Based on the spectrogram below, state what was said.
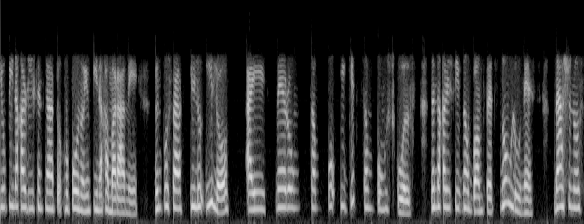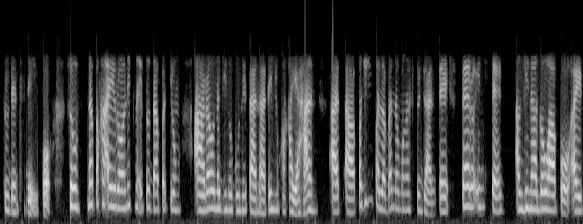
Yung pinaka-recent nga to, mo po, no, yung pinakamarami, dun po sa Iloilo ay merong sampu, higit sampung schools na nakareceive ng bomb threats noong lunes, National Students Day po. So, napaka-ironic na ito dapat yung araw na ginugunita natin yung kakayahan at ah, pagiging palaban ng mga estudyante. Pero instead, ang ginagawa po ay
